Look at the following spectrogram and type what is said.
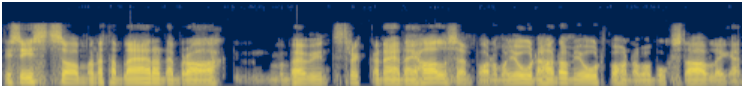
till sist så man etablerar det bra man behöver ju inte trycka ner det i halsen på honom. Och jo, det har de gjort på honom och bokstavligen.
